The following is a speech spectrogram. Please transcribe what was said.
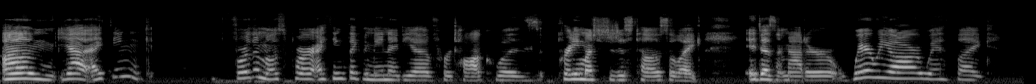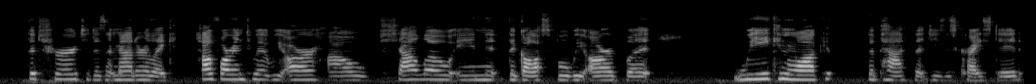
um yeah, I think for the most part, I think like the main idea of her talk was pretty much to just tell us that like it doesn't matter where we are with like the church, it doesn't matter like how far into it we are, how shallow in the gospel we are, but we can walk the path that Jesus Christ did,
